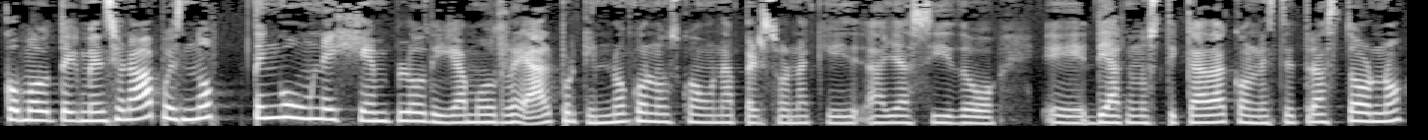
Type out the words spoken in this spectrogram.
como te mencionaba, pues no tengo un ejemplo, digamos, real, porque no conozco a una persona que haya sido eh, diagnosticada con este trastorno,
